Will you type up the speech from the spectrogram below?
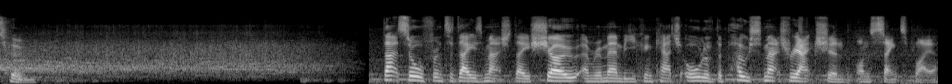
2. That's all from today's Matchday show, and remember you can catch all of the post match reaction on Saints Player.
